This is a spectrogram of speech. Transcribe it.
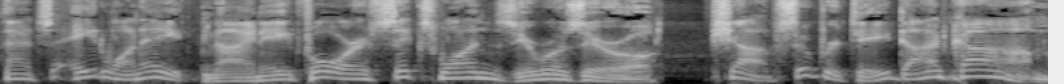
That's 818-984-6100. Shopsupertea.com.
